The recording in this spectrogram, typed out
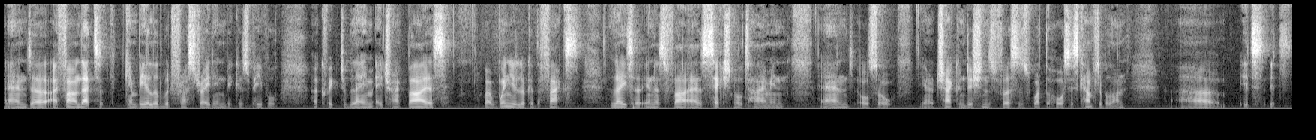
And uh, I found that can be a little bit frustrating because people are quick to blame a track bias. But when you look at the facts later in as far as sectional timing and also you know track conditions versus what the horse is comfortable on, uh, it's it's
